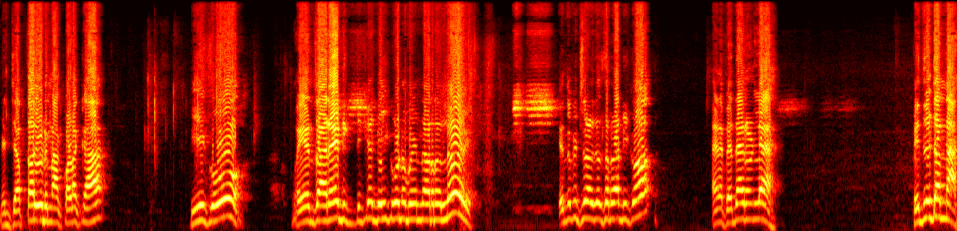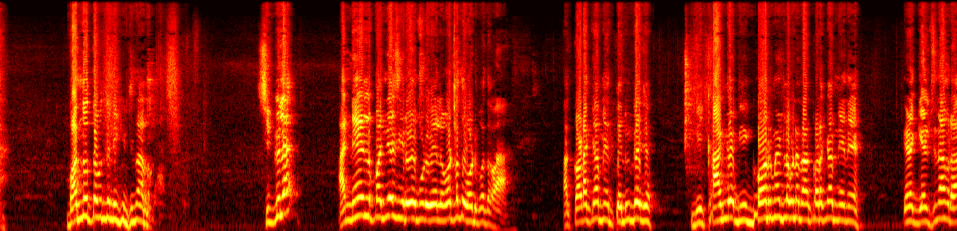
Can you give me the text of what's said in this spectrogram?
నేను చెప్తా చూడు నా కొడక. నీకు పోయినసారే నీకు టికెట్ ఇవ్వకుండా పోయినారు వాళ్ళు. ఎందుకు ఇచ్చినారు తెలుసారా నీకు? ఆయన పెద్ద ఆయన ఉండలే. పెద్దిరెడ్డి అన్న. బంధుత్వం ఉంది నీకు ఇచ్చినారు సిగ్గులే? అన్నేళ్ళు పనిచేసి ఇరవై మూడు వేల ఓట్లతో ఓడిపోతావా? ఆ కొడక మేము తెలుగుదేశం మీ కాంగ్రెస్ మీ గవర్నమెంట్లో కూడా నా కొడక నేను ఇక్కడ గెలిచినాం రా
